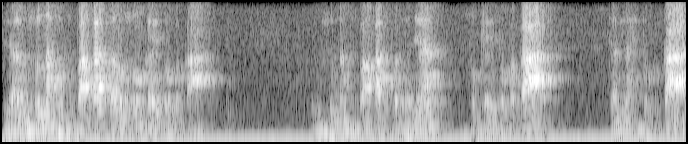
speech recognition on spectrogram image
Di Al-Sunnah bersepakat kalau surga itu kekal. Al-Sunnah sepakat bahasanya surga itu kekal. Jannah itu kekal.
